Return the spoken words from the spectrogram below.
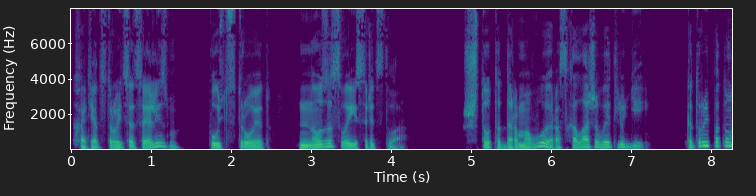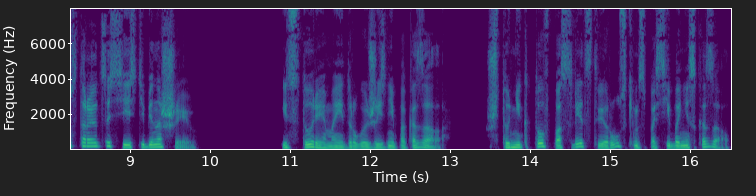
Хотят строить социализм? Пусть строят но за свои средства. Что-то дармовое расхолаживает людей, которые потом стараются сесть тебе на шею. История моей другой жизни показала, что никто впоследствии русским спасибо не сказал.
